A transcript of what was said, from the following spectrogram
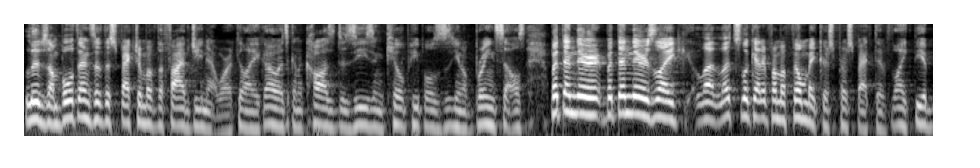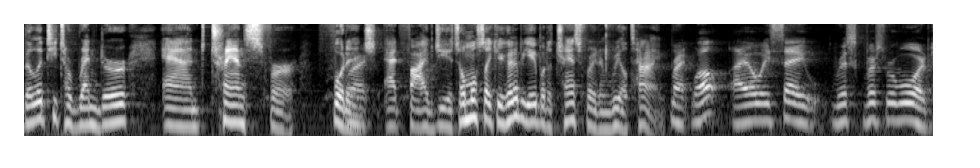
lives on both ends of the spectrum of the 5G network. Like, oh, it's going to cause disease and kill people's, you know, brain cells. But then there but then there's like let, let's look at it from a filmmaker's perspective, like the ability to render and transfer footage right. at 5G. It's almost like you're going to be able to transfer it in real time. Right. Well, I always say risk versus reward.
